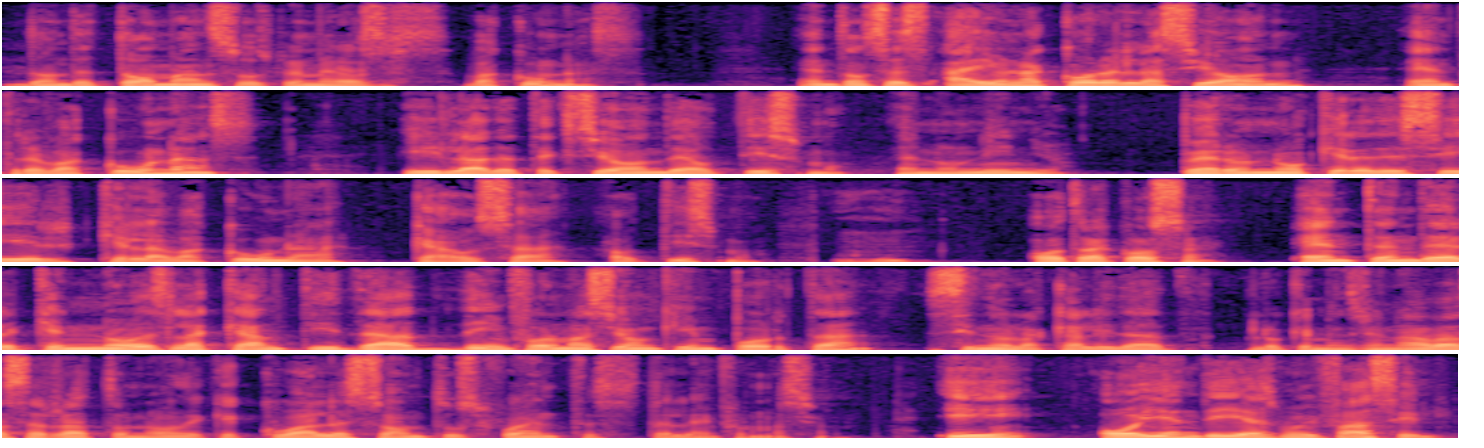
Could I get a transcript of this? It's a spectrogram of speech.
donde toman sus primeras vacunas. Entonces hay una correlación entre vacunas y la detección de autismo en un niño, pero no quiere decir que la vacuna causa autismo. Uh -huh. Otra cosa, entender que no es la cantidad de información que importa, sino la calidad, lo que mencionaba hace rato, ¿no? De que cuáles son tus fuentes de la información. Y hoy en día es muy fácil,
